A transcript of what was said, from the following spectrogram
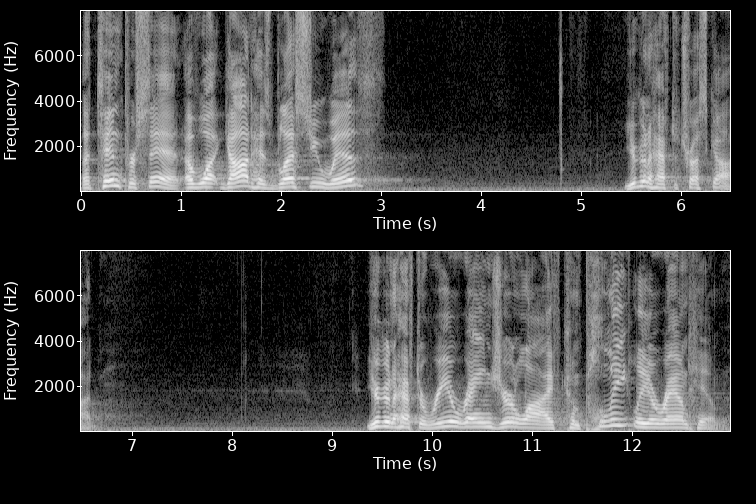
a 10% of what God has blessed you with, you're going to have to trust God. You're going to have to rearrange your life completely around Him.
